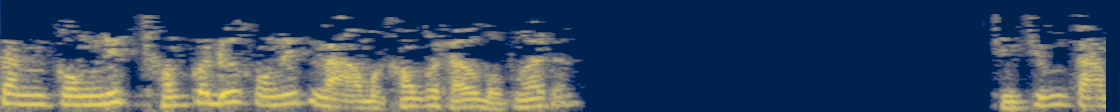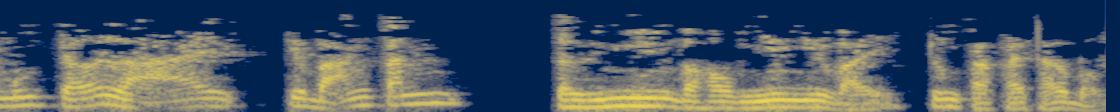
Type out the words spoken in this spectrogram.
sanh con nít không có đứa con nít nào mà không có thở bụng hết Đó. Thì chúng ta muốn trở lại cái bản tánh tự nhiên và hồn nhiên như vậy, chúng ta phải thở bụng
